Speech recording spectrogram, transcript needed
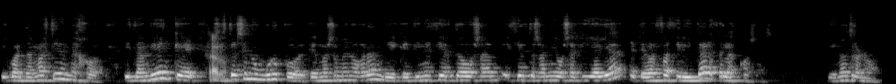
Y cuantas más tienes, mejor. Y también que si estás en un grupo que es más o menos grande y que tiene ciertos, ciertos amigos aquí y allá, te va a facilitar hacer las cosas. Y en otro no.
